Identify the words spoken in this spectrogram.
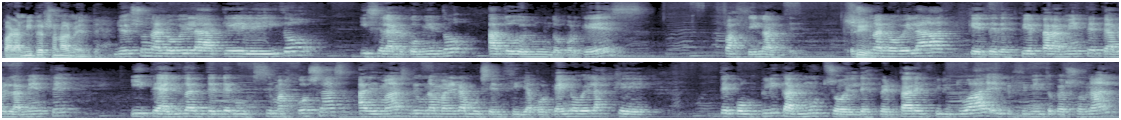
para mí personalmente. Yo es una novela que he leído y se la recomiendo a todo el mundo porque es fascinante. Sí. Es una novela que te despierta la mente, te abre la mente y te ayuda a entender muchísimas cosas, además de una manera muy sencilla, porque hay novelas que te complican mucho el despertar espiritual, el crecimiento personal,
